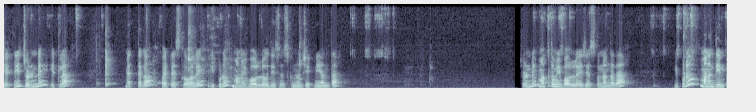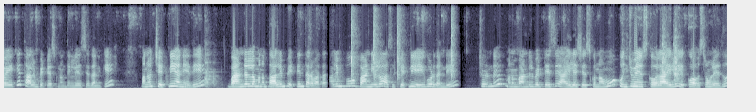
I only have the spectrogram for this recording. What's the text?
చట్నీ? చూడండి ఇట్లా మెత్తగా పట్టేసుకోవాలి. ఇప్పుడు మనం ఈ బౌల్లోకి తీసేసుకున్నాం చట్నీ అంతా. చూడండి మొత్తం ఈ బౌల్లో వేసేసుకున్నాం కదా? ఇప్పుడు మనం దీనిపైకి తాలింపు పెట్టేసుకున్నాం దీనిలో వేసేదానికి. మనం చట్నీ అనేది బాండల్లో మనం తాలింపు పెట్టిన తర్వాత తాలింపు బాండీలో అసలు చట్నీ వేయకూడదండి. చూడండి మనం బండిల్ పెట్టేసి ఆయిల్ వేసేసుకున్నాము. కొంచెం వేసుకోవాలి ఆయిల్ ఎక్కువ అవసరం లేదు.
